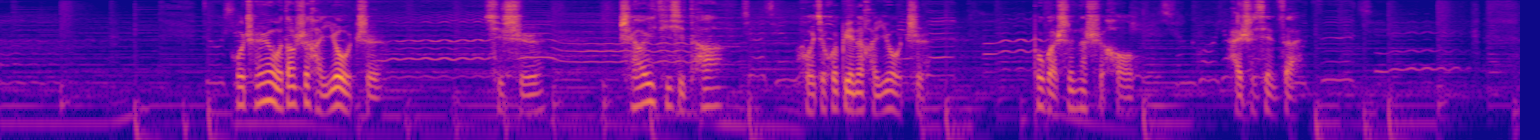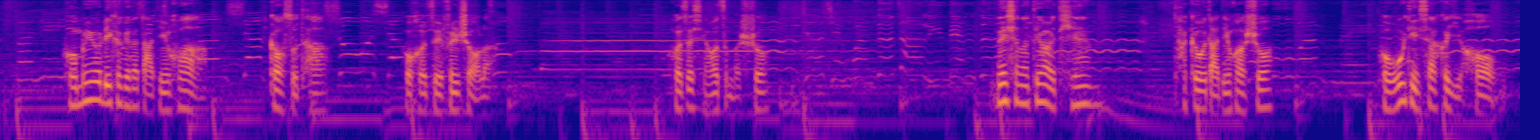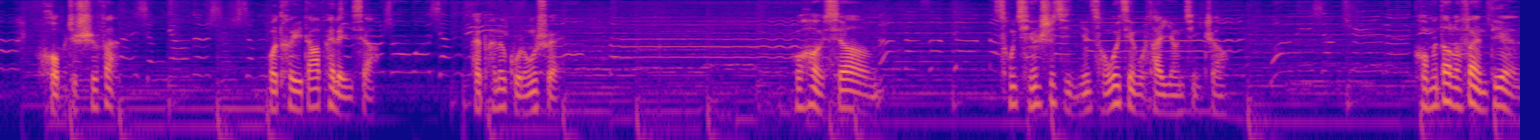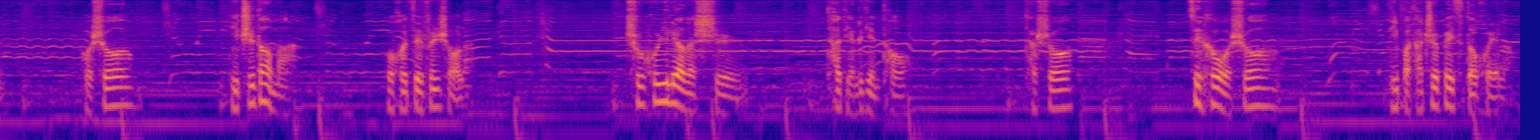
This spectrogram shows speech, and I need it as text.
我承认我当时很幼稚。其实，只要一提起他，我就会变得很幼稚。不管是那时候，还是现在，我没有立刻给他打电话，告诉他我和 Z 分手了。我在想要怎么说，没想到第二天，他给我打电话说，我五点下课以后，我们去吃饭。我特意搭配了一下，还喷了古龙水。我好像从前十几年从未见过他一样紧张。我们到了饭店，我说：“你知道吗？我和 Z 分手了。”出乎意料的是，他点了点头。他说：“最和我说，你把他这辈子都毁了。”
